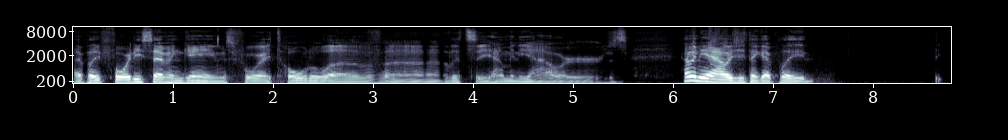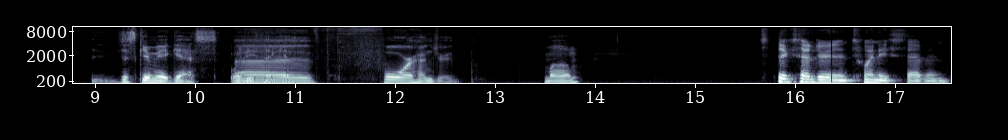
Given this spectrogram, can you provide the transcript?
I played 47 games for a total of uh let's see how many hours. How many hours you think I played? Just give me a guess. What are you thinking, Uh, 400. Mom? Six hundred and twenty-seven.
